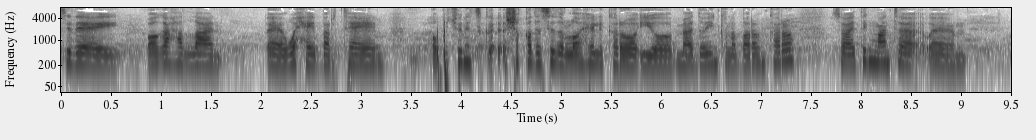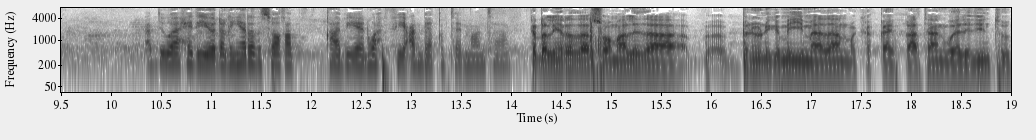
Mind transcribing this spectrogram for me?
siday oga hadlaan waxay barteen opportunity shaqada sida loo heli karo iyo maadooyinka la baran karo. So i think maanta cabdiwaaxid iyo dhallinyarada soo qaabiyeen wax fiican bay qabteen maanta. Dhallinyarada soomaalida banooniga ma yimaadaan ma ka qayb qaataan waalidiintu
